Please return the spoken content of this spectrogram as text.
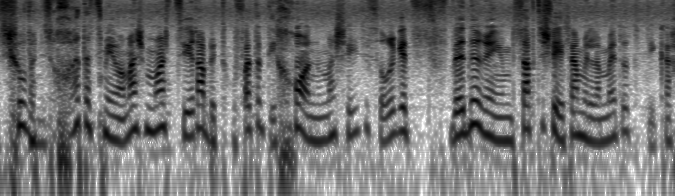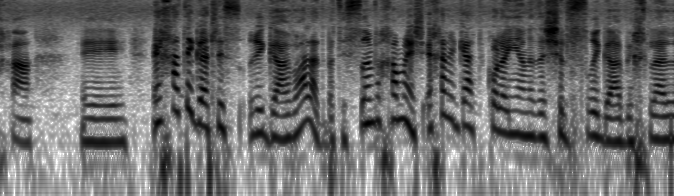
שוב, אני זוכרת את עצמי ממש ממש צעירה, בתקופת התיכון, ממש הייתי סורגת סוודרים, סבתא שלי הייתה מלמדת אותי ככה, אה, איך את הגעת לסריגה? וואלה, את בת 25, איך הגעת כל העניין הזה של סריגה בכלל?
